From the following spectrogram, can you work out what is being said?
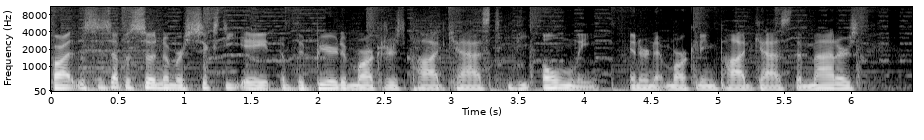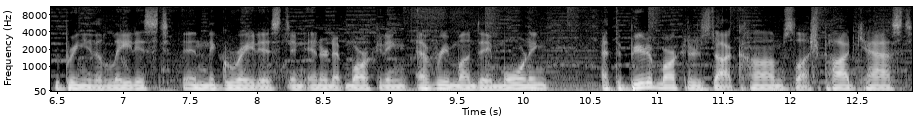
All right, this is episode number 68 of the Bearded Marketers Podcast, the only internet marketing podcast that matters. We bring you the latest and the greatest in internet marketing every Monday morning at thebeardedmarketers.com slash podcast,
